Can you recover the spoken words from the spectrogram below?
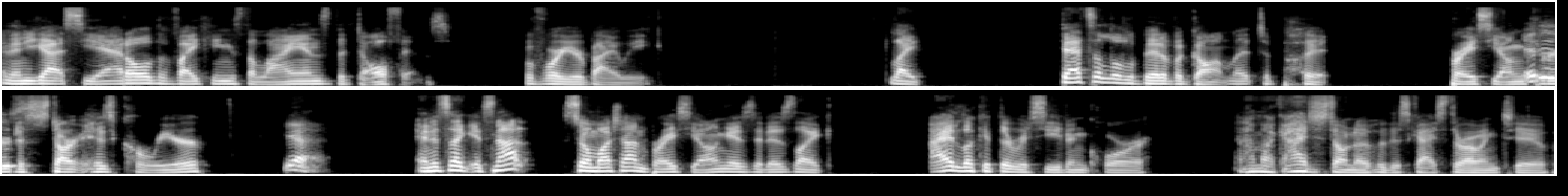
and then you got Seattle, the Vikings, the Lions, the Dolphins before your bye week. Like that's a little bit of a gauntlet to put Bryce Young It through is. to start his career. yeah And it's like it's not so much on Bryce Young as it is like I look at the receiving core and I'm like, I just don't know who this guy's throwing to.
